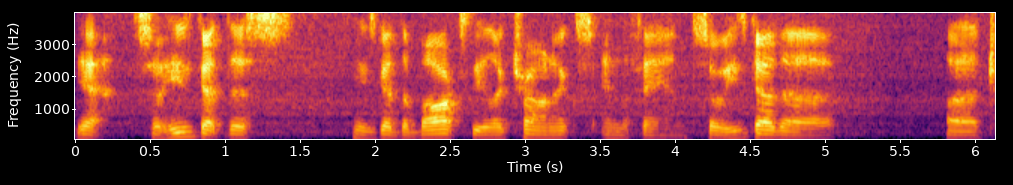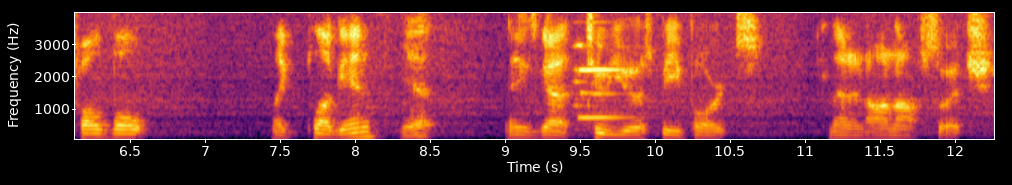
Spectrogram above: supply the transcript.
yeah, so he's got this. He's got the box, the electronics, and the fan. So he's got a, a 12 volt, like plug in. Yeah. Then he's got two USB ports, and then an on-off switch,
